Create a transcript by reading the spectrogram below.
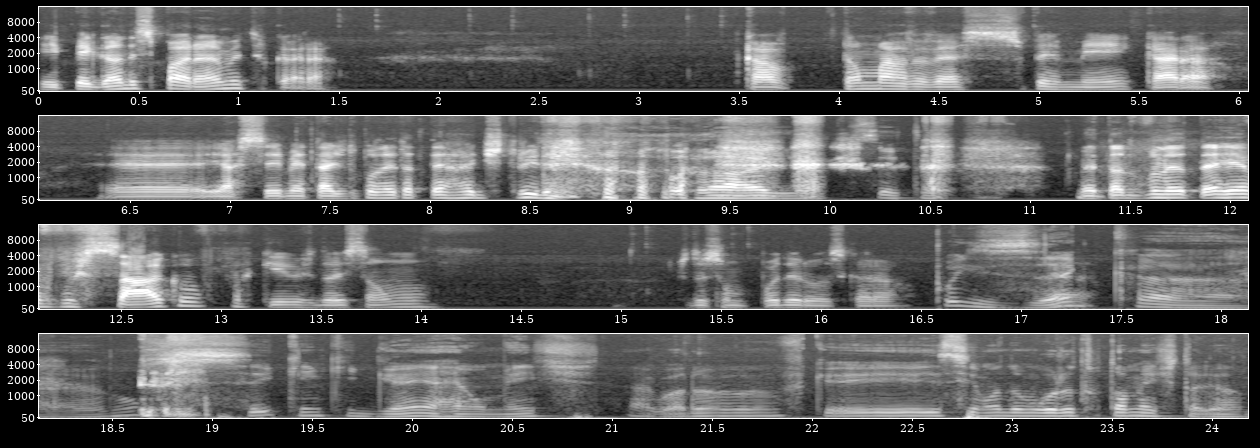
E pegando esse parâmetro, cara. Capitã Marvel vs Superman, cara. É, ia ser metade do planeta Terra destruída. Ai, metade do planeta Terra ia pro saco, porque os dois são. Os dois são poderosos, cara. Pois é, é. cara. Eu não sei quem que ganha realmente. Agora eu fiquei em cima do muro totalmente, tá ligado?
